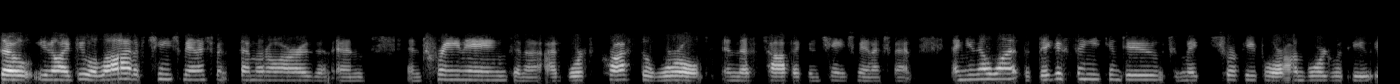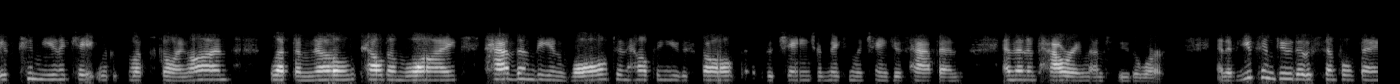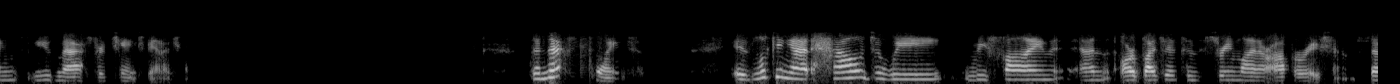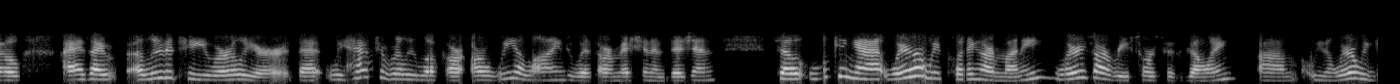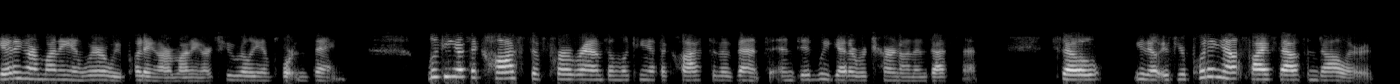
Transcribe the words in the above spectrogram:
So, you know, I do a lot of change management seminars and, and, and trainings, and I, I've worked across the world in this topic in change management. And you know what? The biggest thing you can do to make sure people are on board with you is communicate with what's going on, let them know, tell them why, have them be involved in helping you to solve the change and making the changes happen, and then empowering them to do the work. And if you can do those simple things, you've mastered change management. The next point is looking at how do we refine and our budgets and streamline our operations. So as I alluded to you earlier, that we have to really look, are, are we aligned with our mission and vision? So looking at where are we putting our money, where's our resources going, um, you know, where are we getting our money and where are we putting our money are two really important things looking at the cost of programs and looking at the cost of events and did we get a return on investment. So, you know, if you're putting out $5,000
